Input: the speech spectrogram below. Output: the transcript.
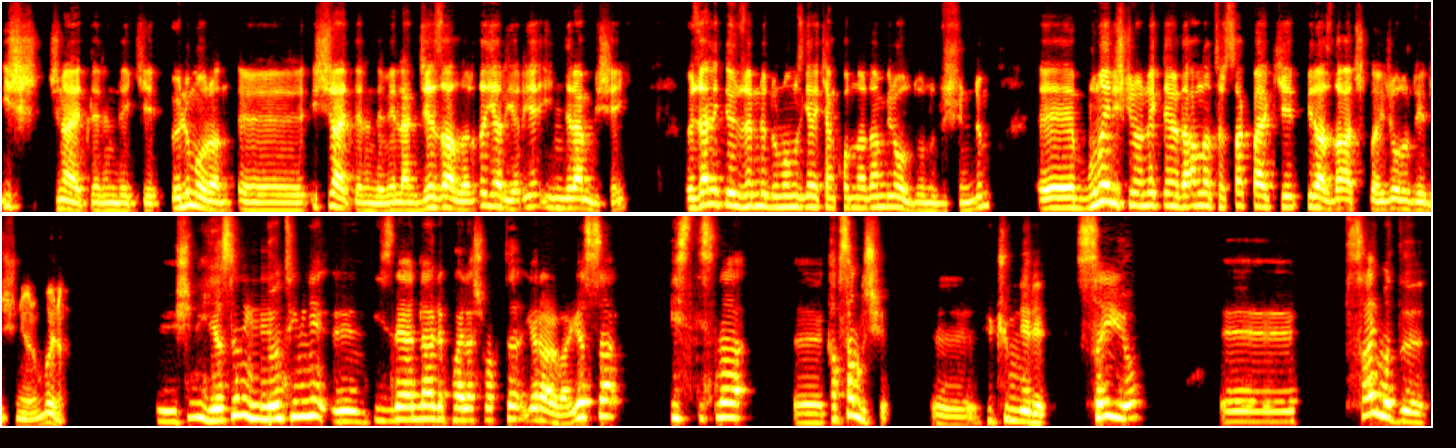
iş cinayetlerindeki ölüm oran e, iş cinayetlerinde verilen cezaları da yarı yarıya indiren bir şey. Özellikle üzerinde durmamız gereken konulardan biri olduğunu düşündüm. E, buna ilişkin örnekleri de anlatırsak belki biraz daha açıklayıcı olur diye düşünüyorum. Buyurun. E, Şimdi yasanın yöntemini e, izleyenlerle paylaşmakta yarar var. Yasa istisna e, kapsam dışı e, hükümleri sayıyor. Saymadığı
